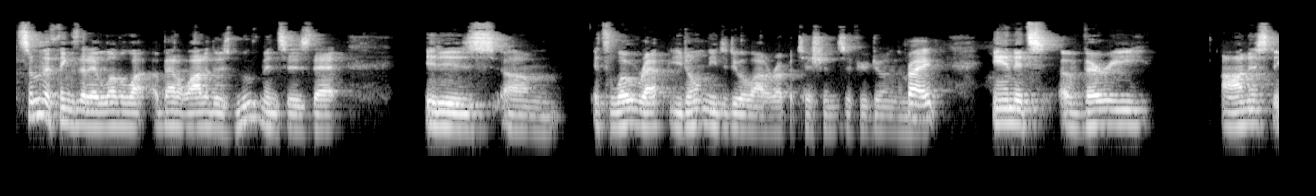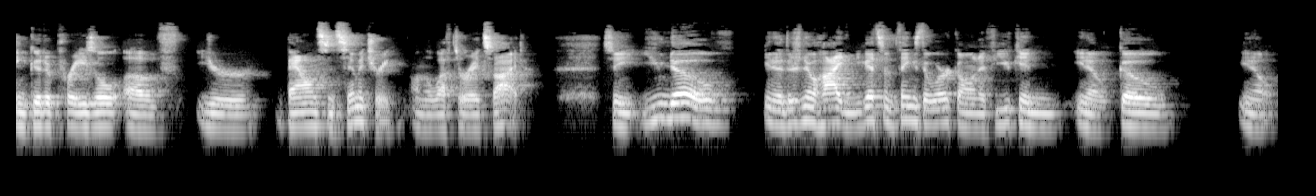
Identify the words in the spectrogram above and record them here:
some of the things that I love a lot about a lot of those movements is that it is um, it's low rep. You don't need to do a lot of repetitions if you're doing them right, and it's a very honest and good appraisal of your balance and symmetry on the left or right side. So you know, you know, there's no hiding. You got some things to work on if you can, you know, go, you know,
